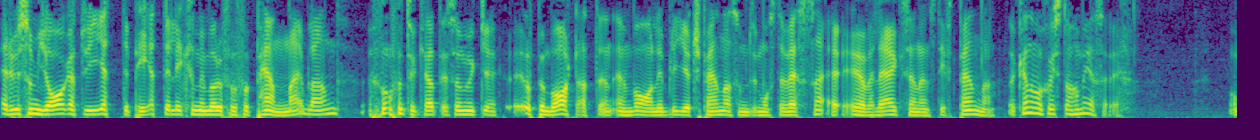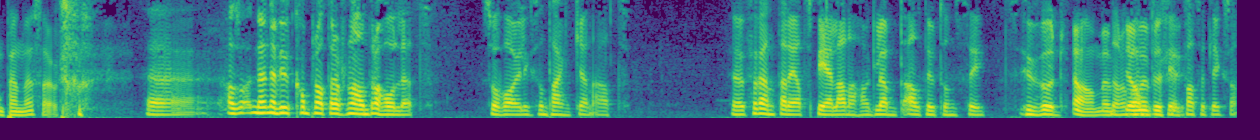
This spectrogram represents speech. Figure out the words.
är du som jag att du är jättepetig liksom i vad du får för penna ibland? Och tycker att det är så mycket uppenbart att en, en vanlig blyertspenna som du måste vässa är överlägsen en stiftpenna. Då kan det vara schysst att ha med sig det. Om pennvässare också. Eh, alltså när, när vi kom pratade från andra hållet så var ju liksom tanken att eh, förvänta dig att spelarna har glömt allt utom sitt huvud Ja, men, när de ja, men precis. liksom.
